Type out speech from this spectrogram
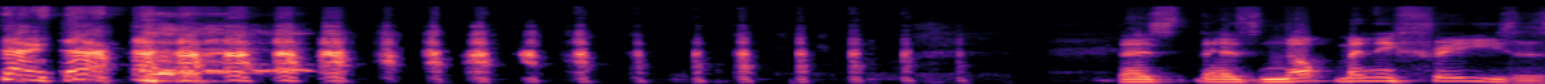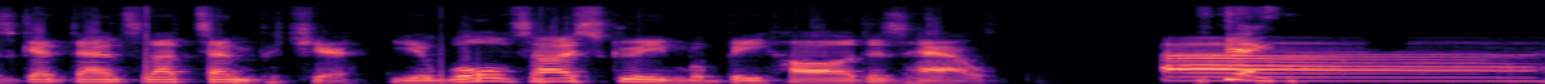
There's there's not many freezers get down to that temperature. Your Walls ice cream would be hard as hell. Uh,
